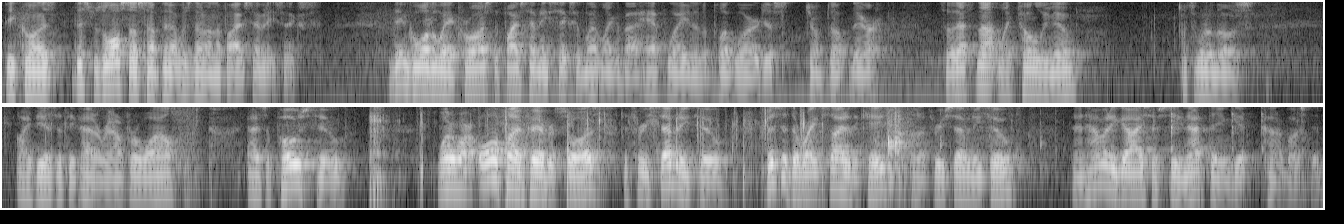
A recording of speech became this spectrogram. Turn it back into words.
because this was also something that was done on the 576. It didn't go all the way across. The 576, it went like about halfway, and then the plug wire just jumped up there. So that's not like totally new. It's one of those ideas that they've had around for a while, as opposed to one of our all-time favorite saws, the 372. This is the right side of the case on a 372. And how many guys have seen that thing get kind of busted?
